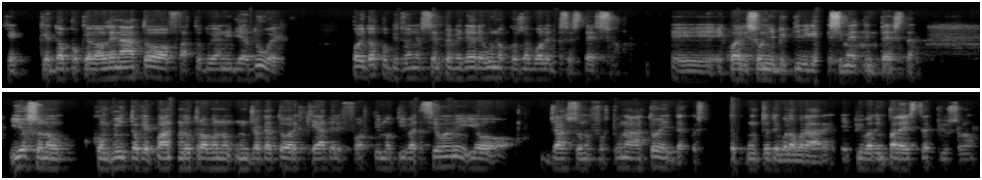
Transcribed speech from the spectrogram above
che, che, dopo che l'ho allenato ha fatto due anni di A2. Poi dopo bisogna sempre vedere uno cosa vuole da se stesso e, e quali sono gli obiettivi che si mette in testa. Io sono convinto che quando trovano un giocatore che ha delle forti motivazioni, io già sono fortunato e da questo punto devo lavorare. E più vado in palestra, più sono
